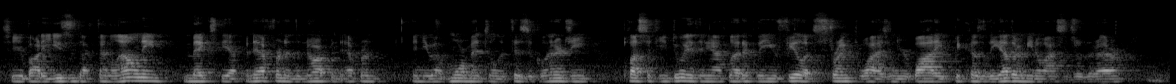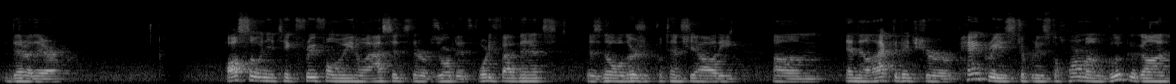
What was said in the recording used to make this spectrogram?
So your body uses that phenylalanine, makes the epinephrine and the norepinephrine, and you have more mental and physical energy. Plus, if you do anything athletically, you feel it strength-wise in your body because of the other amino acids that are there. That are there. Also, when you take free form amino acids, they're absorbed in 45 minutes. There's no allergic potentiality, um, and they'll activate your pancreas to produce the hormone glucagon,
